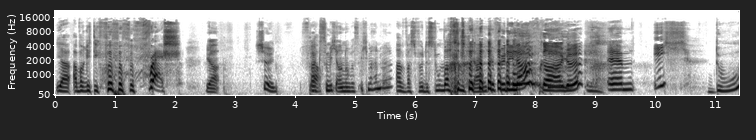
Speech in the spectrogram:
Ja, aber richtig f -f -f fresh. Ja, schön. Fragst du mich auch noch, was ich machen würde? Aber was würdest du machen? Danke für die Nachfrage. ähm, ich, Du?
